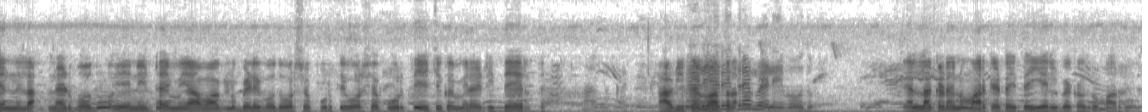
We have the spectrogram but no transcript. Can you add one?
ಏನಿಲ್ಲ ನೆಡ್ಬೋದು ಎನಿ ಟೈಮ್ ಯಾವಾಗಲೂ ಬೆಳಿಬೋದು ವರ್ಷ ಪೂರ್ತಿ ವರ್ಷ ಪೂರ್ತಿ ಹೆಚ್ಚು ಕಮ್ಮಿ ರೇಟ್ ಇದ್ದೇ ಇರುತ್ತೆ. ಆಗ್ಲಿಕ್ಕೆ ಮಾತ್ರ. ಇದ್ರೆ ಬೆಳಿಬೋದು. ಎಲ್ಲ ಕಡೆನೂ ಮಾರ್ಕೆಟ್ ಐತೆ ಎಲ್ಲಿ ಬೇಕಾದರೂ ಮಾರ್ಬೋದು.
